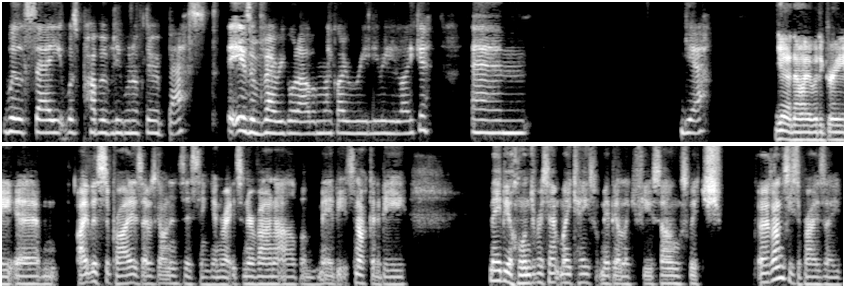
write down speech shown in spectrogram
will say it was probably one of their best. It is a very good album. Like I really, really like it. Um yeah. Yeah, no, I would agree. Um, I was surprised. I was going into this thinking, right, it's a Nirvana album. Maybe it's not going to be maybe 100% my taste, but maybe I like a few songs, which I was honestly surprised I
